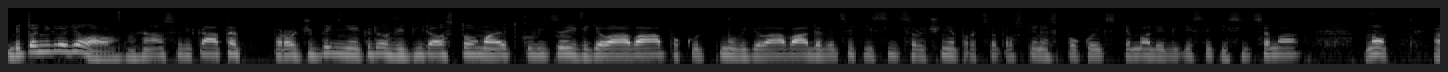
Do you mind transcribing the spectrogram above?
by to někdo dělal? Možná si říkáte, proč by někdo vybíral z toho majetku víc, než vydělává, pokud mu vydělává 900 tisíc ročně, proč se prostě nespokojit s těma 900 tisícema? No, eh,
